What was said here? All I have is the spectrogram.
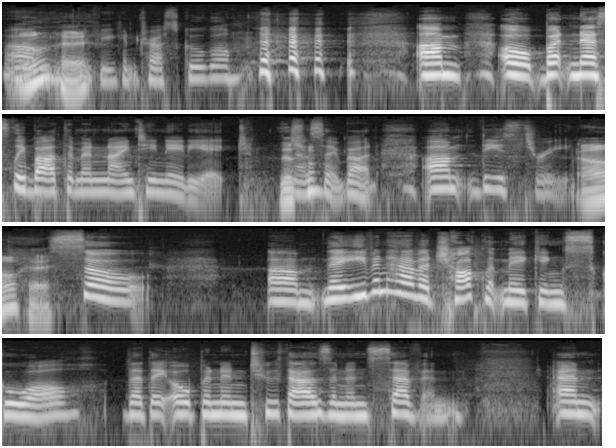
Um, Okay. If you can trust Google. um, oh, but Nestle bought them in 1988. This one? Nestle bought um, these three. Oh, okay. So um, they even have a chocolate making school that they opened in 2007. And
